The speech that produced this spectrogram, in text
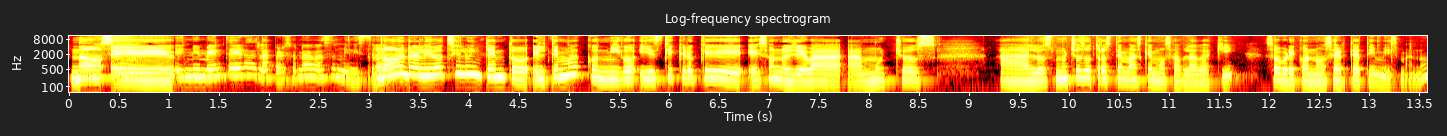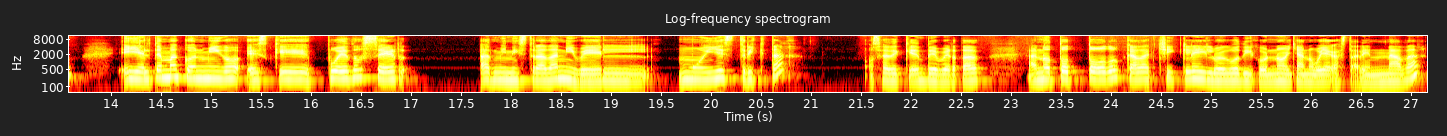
No, eh, en mi mente eras la persona más administrada. No, en realidad sí lo intento. El tema conmigo, y es que creo que eso nos lleva a muchos, a los muchos otros temas que hemos hablado aquí sobre conocerte a ti misma, ¿no? Y el tema conmigo es que puedo ser administrada a nivel muy estricta, o sea, de que de verdad anoto todo, cada chicle y luego digo, no, ya no voy a gastar en nada.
